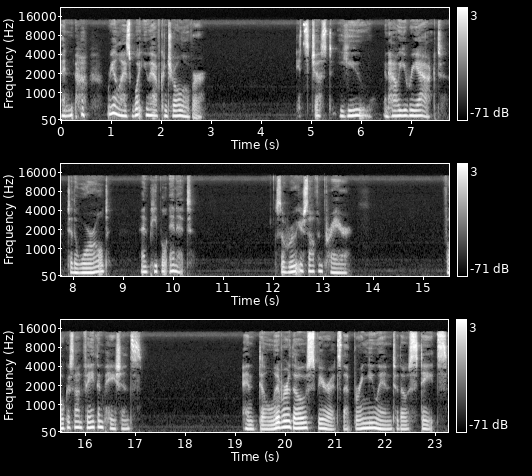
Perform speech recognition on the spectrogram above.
and realize what you have control over. It's just you and how you react to the world and people in it. So root yourself in prayer. Focus on faith and patience. And deliver those spirits that bring you into those states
